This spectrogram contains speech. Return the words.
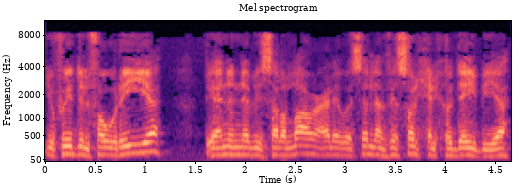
يفيد الفورية بأن النبي صلى الله عليه وسلم في صلح الحديبية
